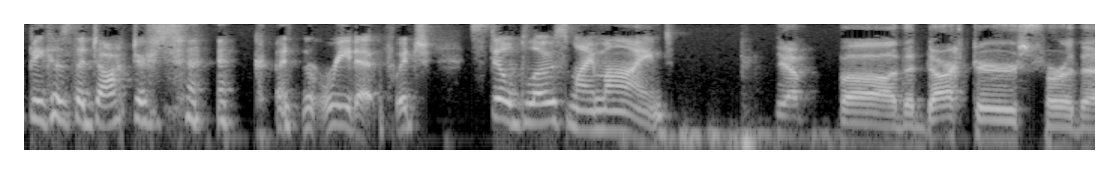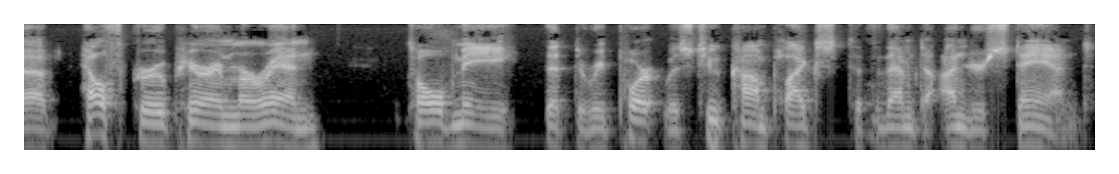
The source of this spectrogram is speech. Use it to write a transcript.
because the doctors couldn't read it, which still blows my mind. Yep, uh, the doctors for the health group here in Marin told me that the report was too complex to, for them to understand,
